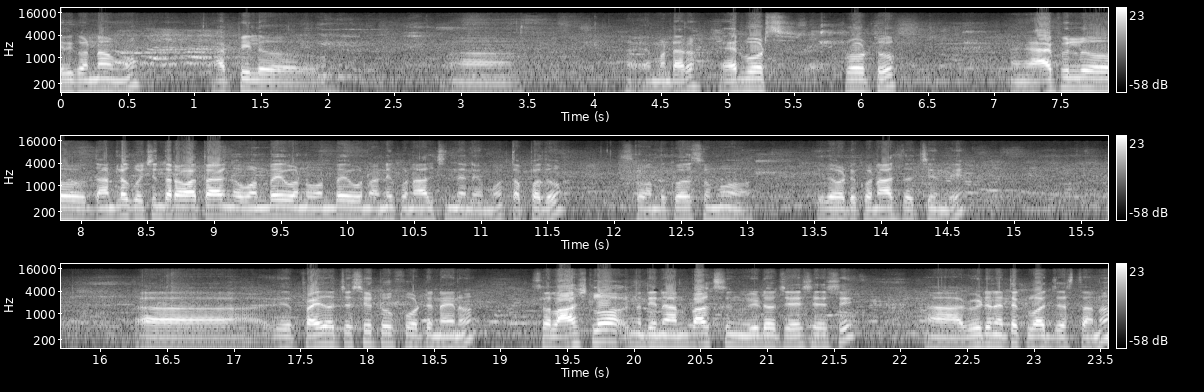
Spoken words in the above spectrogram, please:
ఇది కొన్నాము. యాపిల్ ఏమంటారు? ఎయిర్బోర్డ్స్ ప్రో టూ యాపిల్ దాంట్లోకి వచ్చిన తర్వాత ఇంకా one by one one by one అన్నీ కొనాల్సిందేనేమో తప్పదు. సో అందుకోసము ఇది ఒకటి కొనాల్సి వచ్చింది. ప్రైస్ వచ్చేసి టూ ఫోర్టీ నైన్. సో లాస్ట్లో దీన్ని దీని అన్బాక్సింగ్ వీడియో చేసేసి వీడియోని అయితే క్లోజ్ చేస్తాను.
